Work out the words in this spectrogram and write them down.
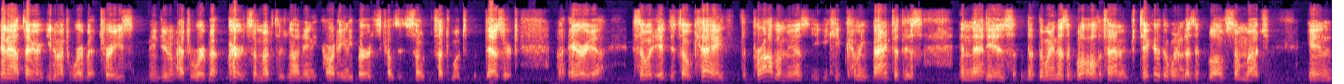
and out there you don't have to worry about trees, and you don't have to worry about birds so much. There's not any hardly any birds because it's so such much desert uh, area. So it, it's okay. The problem is you, keep coming back to this, and that is that the wind doesn't blow all the time. In particular, the wind doesn't blow so much in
